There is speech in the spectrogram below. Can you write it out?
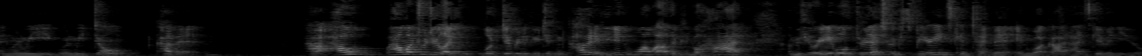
and when we when we don't covet. How, how, how much would your life look different if you didn't covet, if you didn't want what other people had? Um, if you were able through that to experience contentment in what God has given you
